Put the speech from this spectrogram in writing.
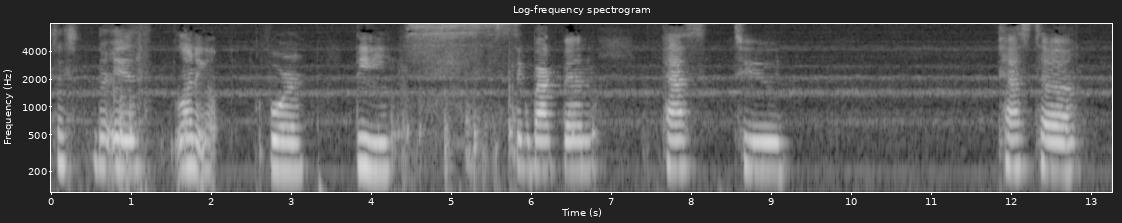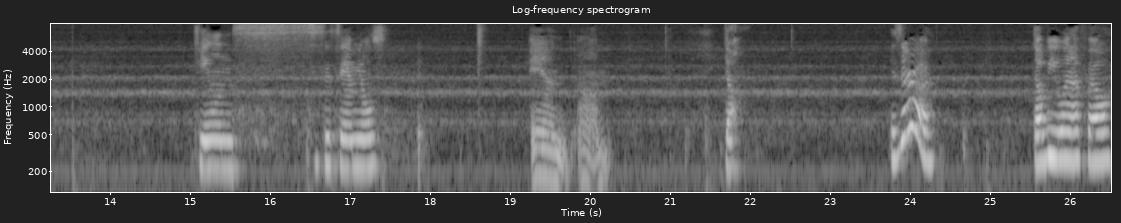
Since there is lining up for the single back bend pass to pass to Jaylen Samuels and um yeah. Is there a WNFL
